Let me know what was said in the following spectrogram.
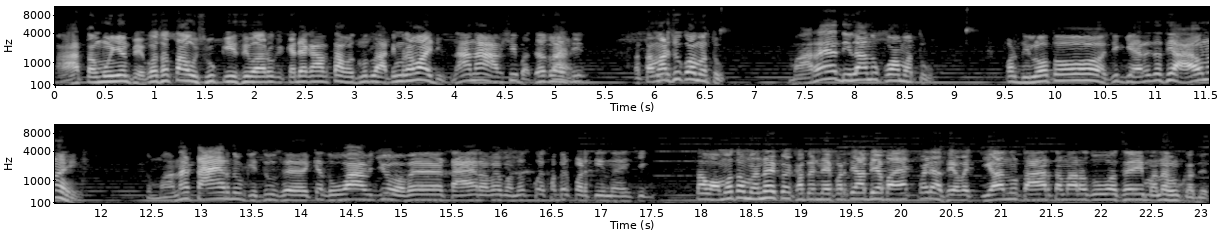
હા તો હું અહીંયા ભેગો થતા આવું શું કેસી વાળું કે કદાચ આવતા હોત હું લાટીમાં રવાઈ દઉં. ના ના આવશે બધા જ હોય તમારે શું કોમ હતું? મારે દિલાનું કોમ હતું. પણ દિલો તો હજી ગેરેજથી આવ્યો નહીં. તો મને ટાયરનું કીધું છે કે જોવા આવજો. હવે ટાયર હવે મને કોઈ ખબર પડતી નહીં. તો આમાં તો મને કોઈ ખબર નહીં પડતી. આ બે બાઇક પડ્યા છે. હવે ચિયાનું ટાયર તમારો જોવો છે એ મને શું ખબર.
